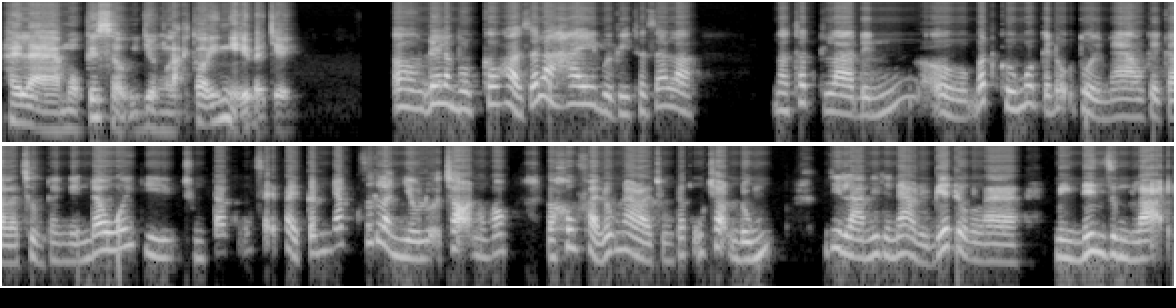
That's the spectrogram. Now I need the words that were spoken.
hay là một cái sự dừng lại có ý nghĩa vậy chị? Ờ, đây là một câu hỏi rất là hay bởi vì thật ra là nói thật là đến ở bất cứ một cái độ tuổi nào, kể cả là trưởng thành đến đâu ấy, thì chúng ta cũng sẽ phải cân nhắc rất là nhiều lựa chọn, đúng không? Và không phải lúc nào là chúng ta cũng chọn đúng. Thế thì làm như thế nào để biết được là mình nên dừng lại,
